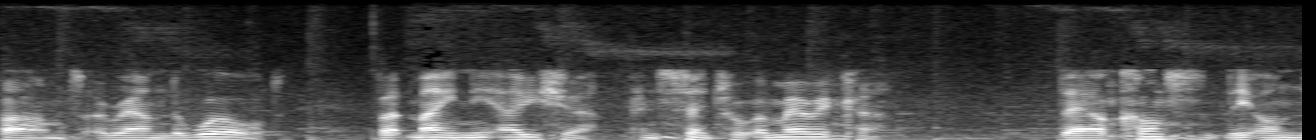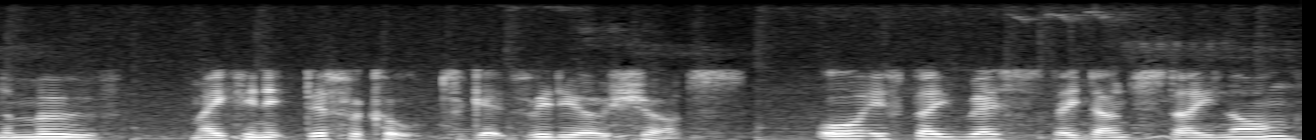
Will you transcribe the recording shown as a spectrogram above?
farms around the world, but mainly Asia and Central America. They are constantly on the move, making it difficult to get video shots, or if they rest they don't stay long,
